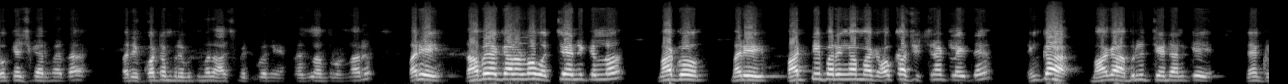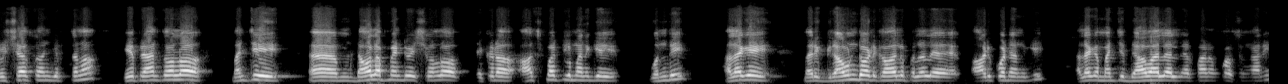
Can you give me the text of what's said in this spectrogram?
లోకేష్ గారి మీద మరి కూటమి ప్రభుత్వం మీద ఆశ పెట్టుకుని ప్రజలందరూ ఉన్నారు. మరి రాబోయే కాలంలో వచ్చే ఎన్నికల్లో మాకు మరి పార్టీ పరంగా మాకు అవకాశం ఇచ్చినట్లయితే ఇంకా బాగా అభివృద్ధి చేయడానికి మేము కృషి చేస్తామని చెప్తున్నాం. ఈ ప్రాంతంలో మంచి డెవలప్మెంట్ విషయంలో ఇక్కడ హాస్పిటల్ మనకి ఉంది. అలాగే మరి గ్రౌండ్ ఒకటి కావాలి పిల్లలు ఆడుకోవడానికి. అలాగే మంచి దేవాలయాల నిర్మాణం కోసం కానీ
